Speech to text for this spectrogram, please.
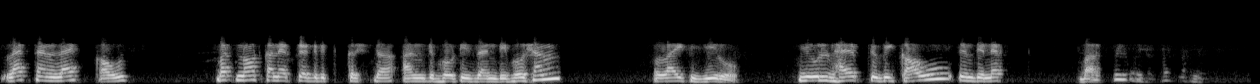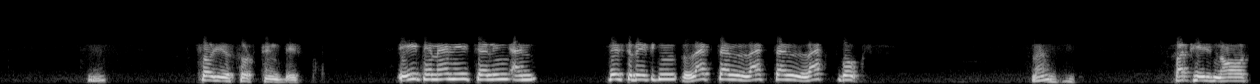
lakhs and lakhs cows, but not connected with Krishna and devotees and devotion, like zero. You will have to be cow in the next birth. Hmm? So you should think this. If a man is selling and distributing lakhs and lakhs and lakhs books, but he is not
